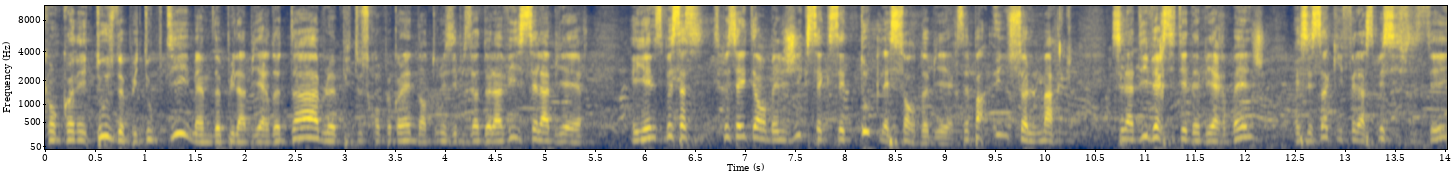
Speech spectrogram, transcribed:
qu'on connaît tous depuis tout petit, même depuis la bière de table, puis tout ce qu'on peut connaître dans tous les épisodes de la vie, c'est la bière. Et il y a une spécia- spécialité en Belgique, c'est que c'est toutes les sortes de bières. C'est pas une seule marque. C'est la diversité des bières belges, et c'est ça qui fait la spécificité,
